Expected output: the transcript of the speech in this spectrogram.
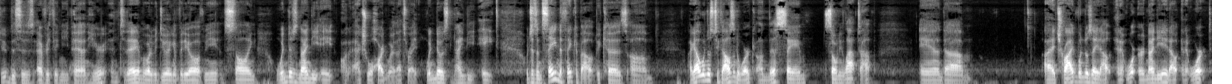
YouTube, this is Everything EPAN here, and today I'm going to be doing a video of me installing Windows 98 on actual hardware. That's right, Windows 98, which is insane to think about because um, I got Windows 2000 to work on this same Sony laptop, and um, I tried Windows 8 out and it worked, or 98 out, and it worked.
